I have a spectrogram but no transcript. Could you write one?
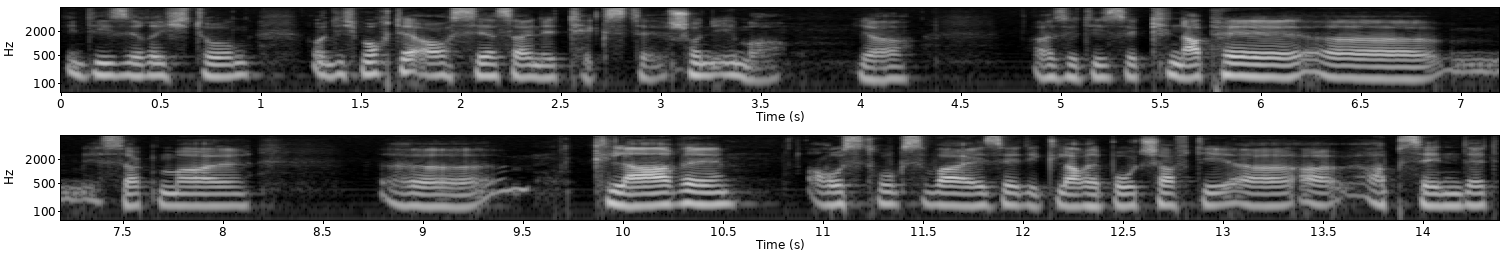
in diese Richtung. Und ich mochte auch sehr seine Texte, schon immer. Ja, also diese knappe, äh, ich sag mal, äh, klare Ausdrucksweise, die klare Botschaft, die er äh, absendet.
